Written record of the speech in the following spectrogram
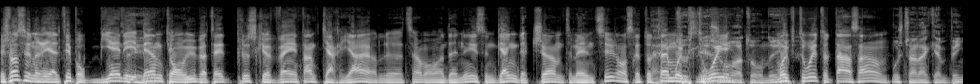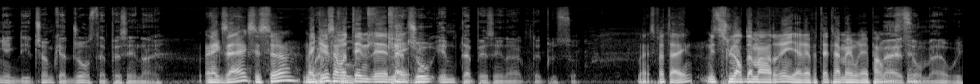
Mais je pense que c'est une réalité pour bien des bands qui ont eu peut-être plus que 20 ans de carrière. Là. Tu sais, À un moment donné, c'est une gang de chums. T'imagines-tu? On serait tout le Ben, temps moi les toi. jours en tournée. Moi pis toi tout le temps ensemble. Moi, j'étais allé en camping avec des chums 4 jours, c'était ses nerfs. Exact, c'est ça. Malgré que ça va t'aimer. 4 jours, ils me tapaient ses nerfs, peut-être plus ça. Ben, c'est peut-être. Mais tu leur demanderais, il y aurait peut-être la même réponse. Ben, tu sais. sûrement, oui.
